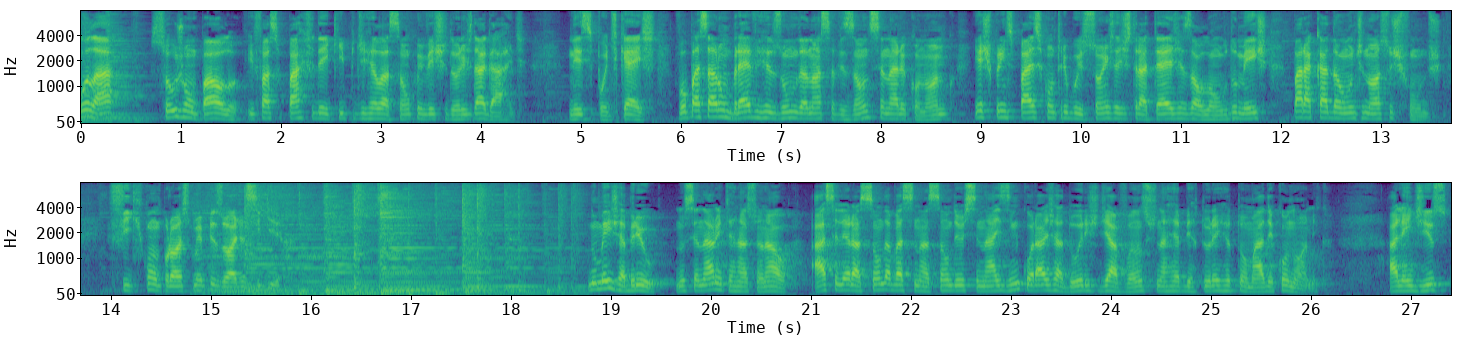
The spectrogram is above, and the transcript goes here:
Olá, sou João Paulo e faço parte da equipe de relação com investidores da Gard. Nesse podcast, vou passar um breve resumo da nossa visão do cenário econômico e as principais contribuições das estratégias ao longo do mês para cada um de nossos fundos. Fique com o próximo episódio a seguir. No mês de abril, no cenário internacional, a aceleração da vacinação deu sinais encorajadores de avanços na reabertura e retomada econômica. Além disso,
